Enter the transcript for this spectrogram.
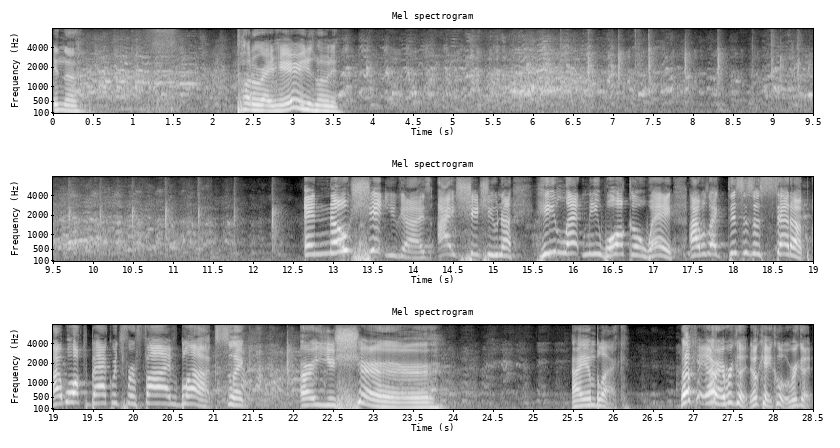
in the puddle right here. You just want me to. And no No shit, you guys. I shit you not. He let me walk away. I was like, this is a setup. I walked backwards for five blocks. Like, are you sure? I am black. Okay, all right, we're good. Okay, cool, we're good.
